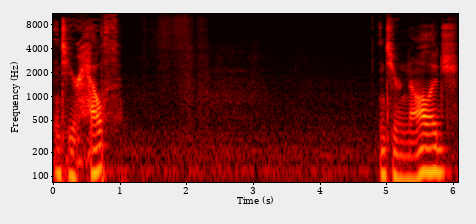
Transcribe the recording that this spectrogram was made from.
into your health, into your knowledge,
